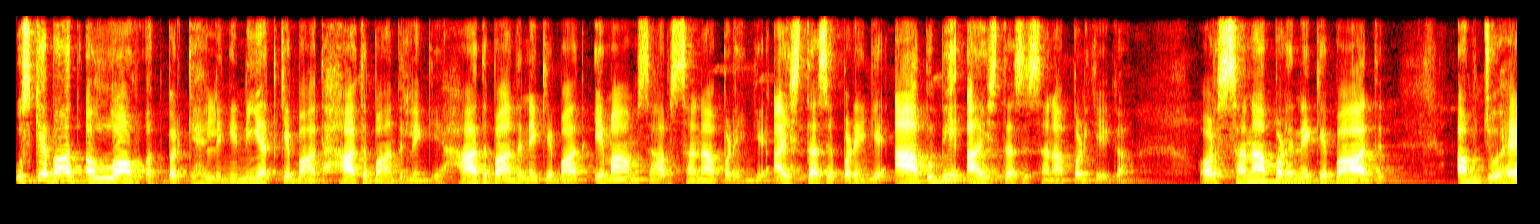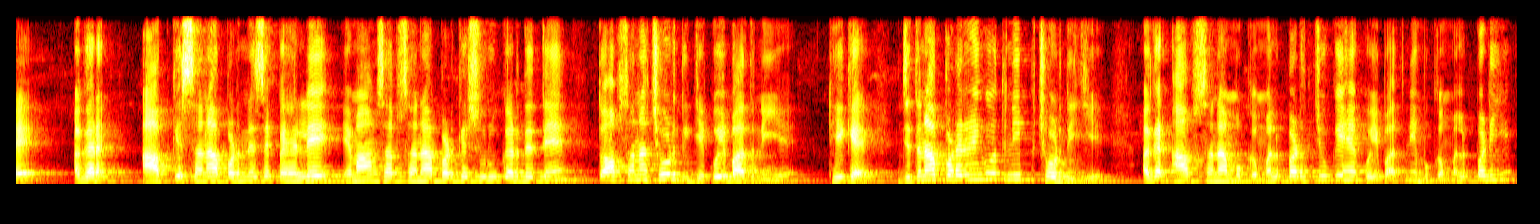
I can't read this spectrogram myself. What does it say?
उसके बाद अल्लाह अकबर कह लेंगे, नियत के बाद हाथ बाँध लेंगे। हाथ बांधने के बाद इमाम साहब सना पढ़ेंगे, आहिस्ता से पढ़ेंगे। आप भी आहिस्ता से सना पढ़िएगा। और सना पढ़ने के बाद अब जो है, अगर आपके सना पढ़ने से पहले इमाम साहब सना पढ़ के शुरू कर देते हैं तो आप सना छोड़ दीजिए, कोई बात नहीं है। ठीक है? जितना पढ़ रहे हैं उतनी छोड़ दीजिए। अगर आप सना मुकम्मल पढ़ चुके हैं, कोई बात नहीं, मुकम्मल पढ़िए।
